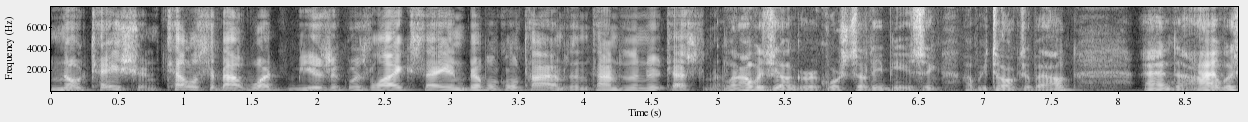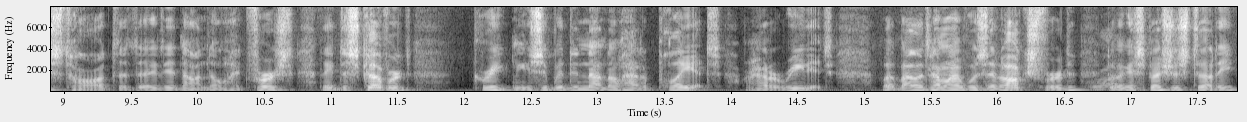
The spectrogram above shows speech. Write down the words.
notation. Tell us about what music was like, say, in biblical times, in times of the New Testament. When I was younger, of course, studied music, uh, we talked about, and I was taught that they did not know at first. They discovered Greek music but did not know how to play it or how to read it. But by the time I was at Oxford right. doing a special study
